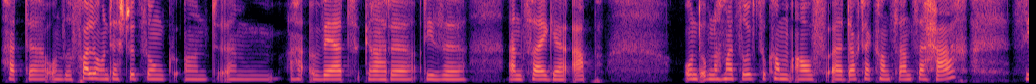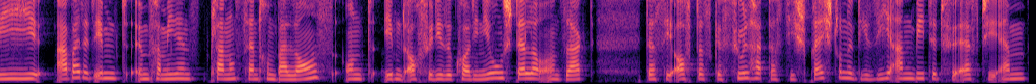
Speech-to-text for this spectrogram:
hat da unsere volle Unterstützung und ähm, wehrt gerade diese Anzeige ab. Und um nochmal zurückzukommen auf äh, Dr. Constanze Haag, sie arbeitet eben im Familienplanungszentrum Balance und eben auch für diese Koordinierungsstelle und sagt, dass sie oft das Gefühl hat, dass die Sprechstunde, die sie anbietet für FGM,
